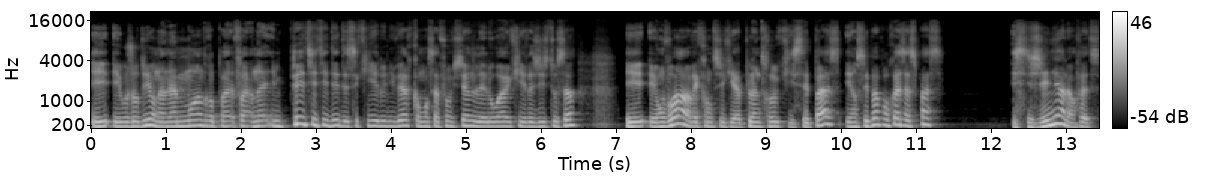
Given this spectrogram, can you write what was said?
Et, aujourd'hui, on a la moindre, enfin, on a une petite idée de ce qui est l'univers, comment ça fonctionne, les lois qui régissent tout ça. Et, on voit avec Quantique, il y a plein de trucs qui se passent et on ne sait pas pourquoi ça se passe. Et c'est génial, en fait.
